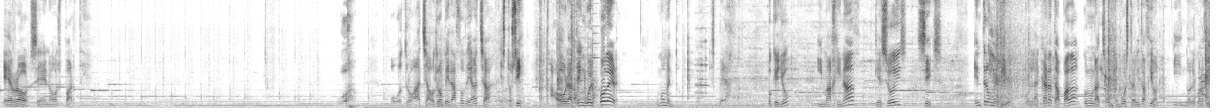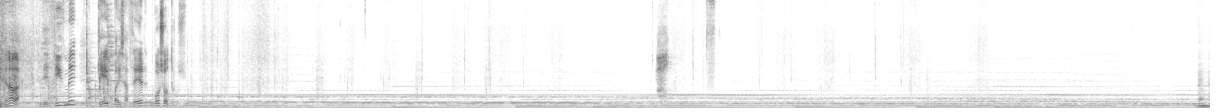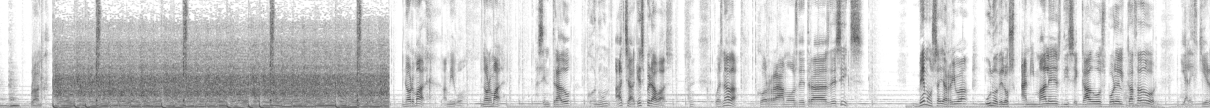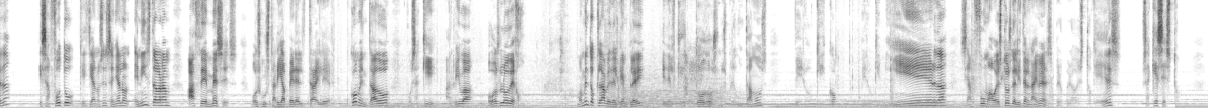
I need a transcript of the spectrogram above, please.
Error, se nos parte. Otro hacha, otro pedazo de hacha. Esto sí, Ahora tengo el poder. Un momento. Esperad. Lo que yo, imaginad que sois Six. Entra un tío con la cara tapada con un hacha en vuestra habitación y no le conocéis de nada. Decidme qué vais a hacer vosotros. Normal, amigo, normal. Has entrado con un hacha, ¿qué esperabas? Pues nada, corramos detrás de Six. Vemos ahí arriba uno de los animales disecados por el cazador. Y a la izquierda, esa foto que ya nos enseñaron en Instagram hace meses. ¿Os gustaría ver el tráiler comentado? Pues aquí arriba os lo dejo. Momento clave del gameplay en el que todos nos preguntamos, pero qué co pero qué mierda se han fumado estos de Little Nightmares. Pero pero esto qué es? O sea, ¿qué es esto?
